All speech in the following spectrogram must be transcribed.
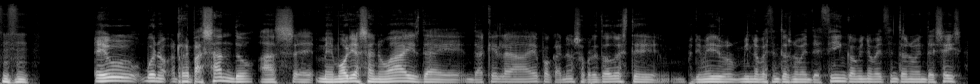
Eu, bueno, repasando as eh, memorias anuais de, daquela época, non? sobre todo este primeiro 1995, 1996,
